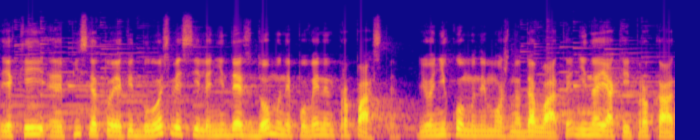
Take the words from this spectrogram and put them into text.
який е, після того, як відбулось весілля, ніде з дому не повинен пропасти. Його нікому не можна давати, ні на який прокат,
